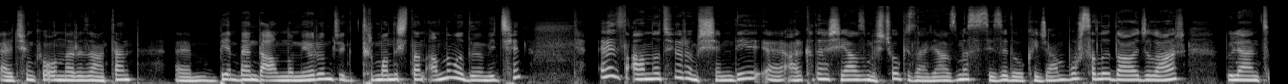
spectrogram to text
E, çünkü onları zaten E, ben, de anlamıyorum çünkü tırmanıştan anlamadığım için. Evet anlatıyorum şimdi. Ee, arkadaş yazmış çok güzel yazmış size de okuyacağım. Bursalı dağcılar Bülent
